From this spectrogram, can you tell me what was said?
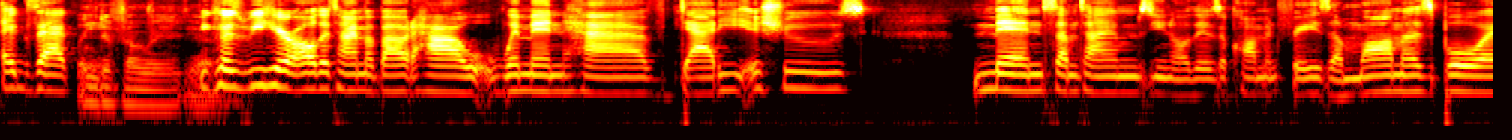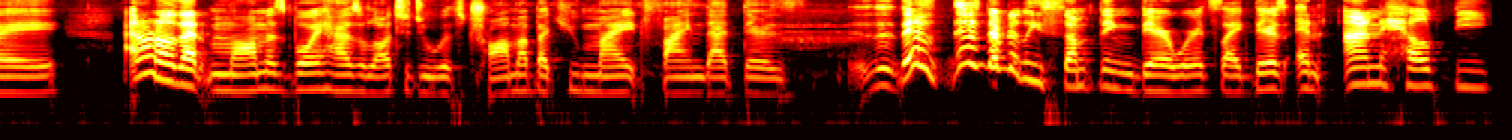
exactly in different ways yeah. because we hear all the time about how women have daddy issues men sometimes you know there's a common phrase a mama's boy I don't know that mama's boy has a lot to do with trauma, but you might find that there's there's there's definitely something there where it's like there's an unhealthy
